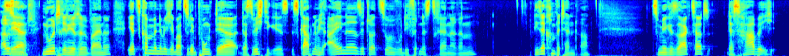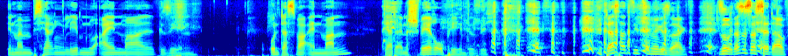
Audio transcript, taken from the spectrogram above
Alles sehr gut. nur trainierte Beine. Jetzt kommen wir nämlich immer zu dem Punkt, der das Wichtige ist. Es gab nämlich eine Situation, wo die Fitnesstrainerin, die sehr kompetent war, zu mir gesagt hat, das habe ich in meinem bisherigen Leben nur einmal gesehen. Und das war ein Mann, der hatte eine schwere OP hinter sich. Das hat sie zu mir gesagt. So, das ist das Setup.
